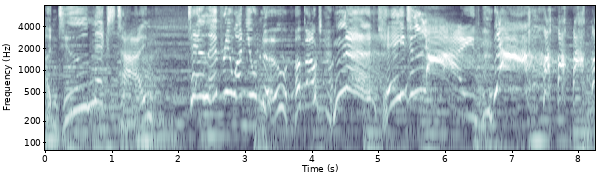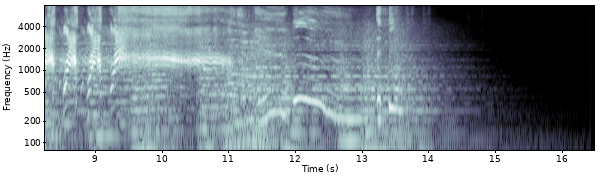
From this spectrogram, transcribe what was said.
Until next time, Tell everyone you know about Nerdcage Live!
